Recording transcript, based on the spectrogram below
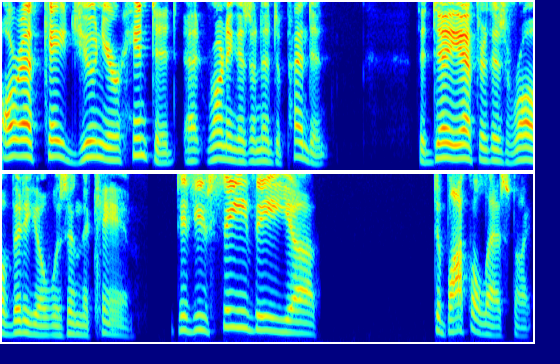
RFK Jr. hinted at running as an independent the day after this raw video was in the can. Did you see the uh, debacle last night?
